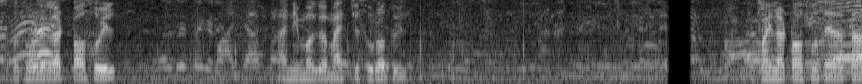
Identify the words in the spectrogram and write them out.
आता थोड्याला टॉस होईल. आणि मग मॅचची सुरुवात होईल. पहिला टॉस होत आहे आता.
